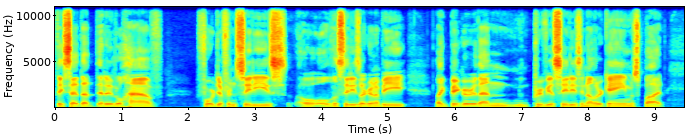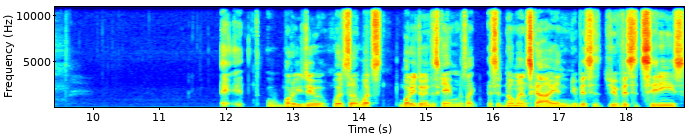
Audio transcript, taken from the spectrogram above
they said that that it'll have four different cities. All, all the cities are gonna be like bigger than previous cities in other games, but it, it, what do you do? What's the what's what are you doing in this game? It's like is it No Man's Sky and you visit you visit cities?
